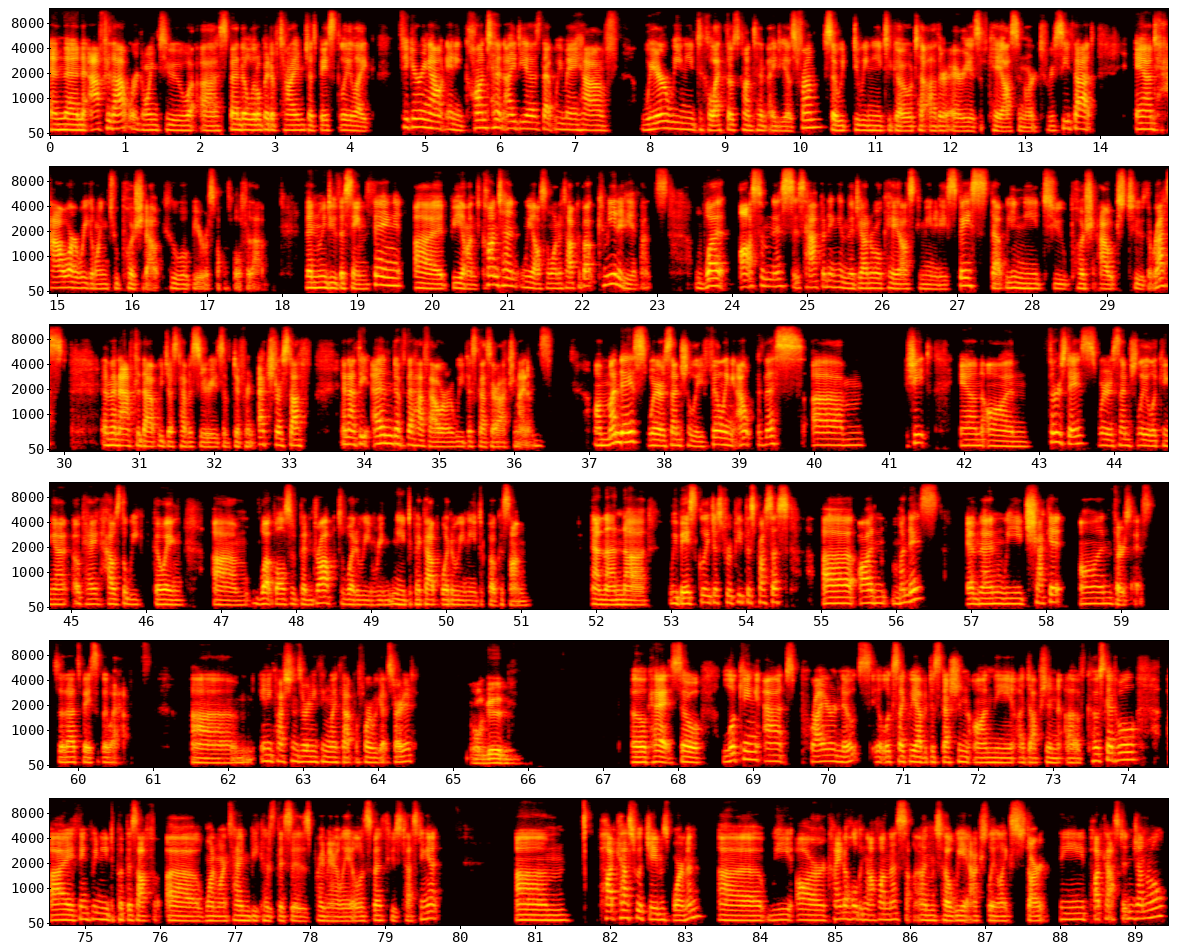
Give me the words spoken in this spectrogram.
And then after that, we're going to uh, spend a little bit of time just basically like figuring out any content ideas that we may have, where we need to collect those content ideas from. So we, do we need to go to other areas of chaos in order to receive that? And how are we going to push it out? Who will be responsible for that? Then we do the same thing uh, beyond content. We also want to talk about community events. What awesomeness is happening in the general chaos community space that we need to push out to the rest. And then after that, we just have a series of different extra stuff. And at the end of the half hour, we discuss our action items. On Mondays, we're essentially filling out this um, sheet. And on Thursdays, we're essentially looking at, okay, how's the week going? Um, what balls have been dropped? What do we need to pick up? What do we need to focus on? And then uh, we basically just repeat this process uh, on Mondays, and then we check it on Thursdays. So that's basically what happens. Um, any questions or anything like that before we get started? All good. Okay, so looking at prior notes, it looks like we have a discussion on the adoption of co-schedule. I think we need to put this off uh, one more time because this is primarily Elizabeth who's testing it. Um, podcast with James Borman. Uh, we are kind of holding off on this until we actually like start the podcast in general.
